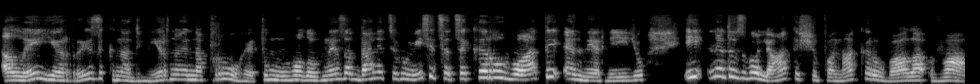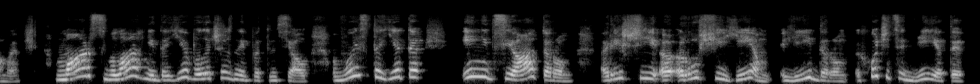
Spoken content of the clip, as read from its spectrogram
але є ризик надмірної напруги. Тому головне завдання цього місяця це керувати енергією і не дозволяти, щоб вона керувала вами. Марс в лагні дає величезний потенціал. Ви стаєте ініціатором, ріші, е, рушієм, лідером. Хочеться діяти,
